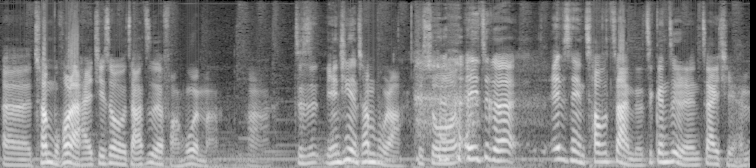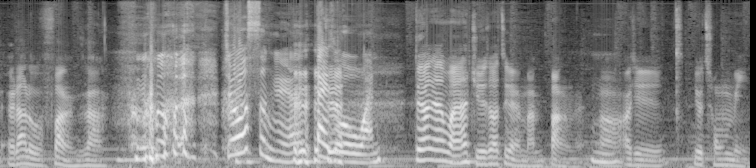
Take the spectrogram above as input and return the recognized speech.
呃，川普后来还接受杂志的访问嘛，啊，就是年轻的川普啦，就说，哎、欸，这个 Epstein 超赞的，这跟这个人在一起很 a lot of fun，你知道吗？就省哎，带着我玩。对啊，那玩他觉得说这个人蛮棒的、嗯、啊，而且又聪明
